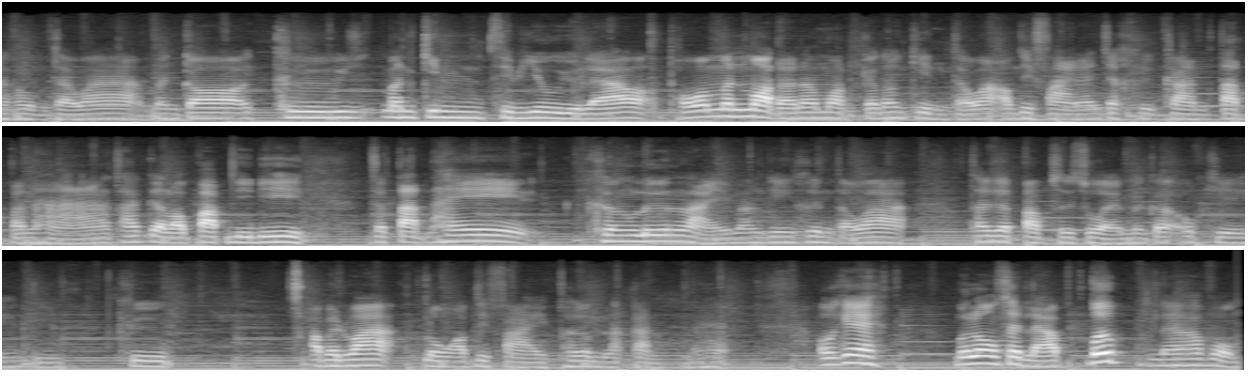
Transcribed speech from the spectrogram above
นะครับผมแต่ว่ามันก็คือมันกิน CPU อยู่แล้ว เพราะว่ามันมอดนะมอดก็ต้องกินแต่ว่า Optify นั้นจะคือการตัดปัญหา ถ้าเกิดเราปรับดีๆ จะตัดให้เครื่องลื่นไหลมากยิ่งขึ้น แต่ว่าถ้าเกิดปรับสวยๆ มันก็โอเคดีคือเอาเป็นว่าลง Optify เพิ่มละกันนะฮะโอเค เมื่อลงเสร็จแล้วปุ๊บนะครับผม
